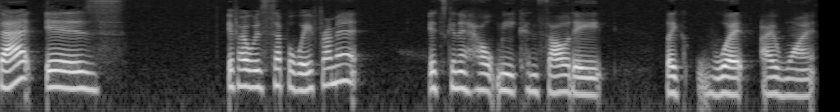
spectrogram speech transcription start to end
That is, if I would step away from it, it's going to help me consolidate like what I want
